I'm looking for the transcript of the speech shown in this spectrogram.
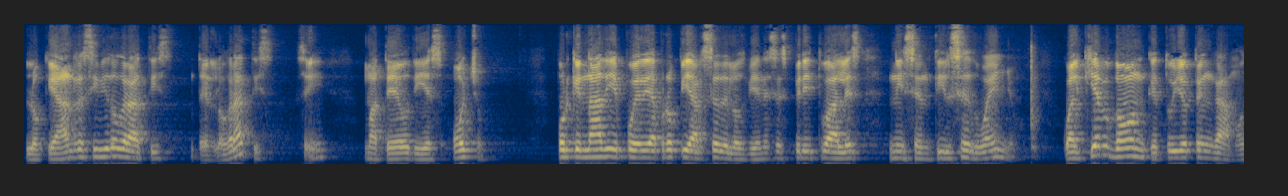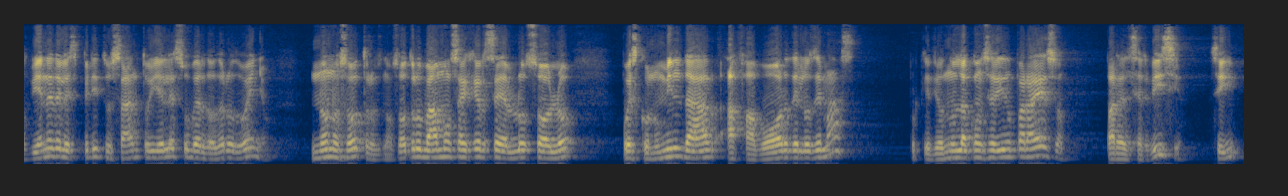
lo que han recibido gratis, denlo gratis, ¿sí? Mateo 10, 8. Porque nadie puede apropiarse de los bienes espirituales ni sentirse dueño. Cualquier don que tú y yo tengamos viene del Espíritu Santo y Él es su verdadero dueño, no nosotros. Nosotros vamos a ejercerlo solo, pues con humildad a favor de los demás, porque Dios nos lo ha concedido para eso, para el servicio, ¿sí?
